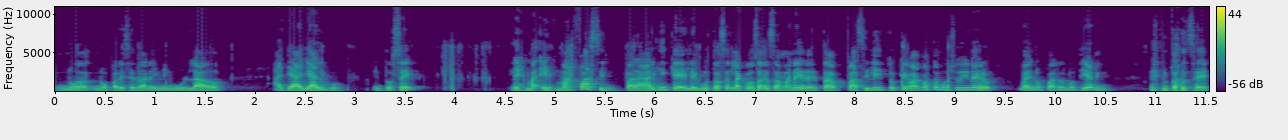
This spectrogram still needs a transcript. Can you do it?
no, no parece dar en ningún lado, allá hay algo. Entonces, es más, es más, fácil. Para alguien que le gusta hacer la cosa de esa manera, está facilito. ¿Qué va a costar mucho dinero? Bueno, para lo tienen. Entonces,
